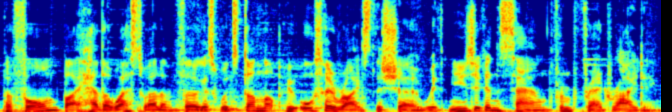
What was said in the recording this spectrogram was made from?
Performed by Heather Westwell and Fergus Woods Dunlop, who also writes the show with music and sound from Fred Riding.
